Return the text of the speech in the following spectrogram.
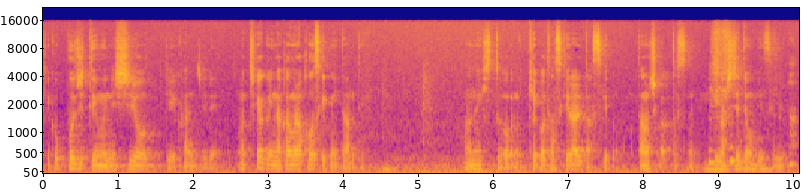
結構ポジティブにしようっていう感じで、まあ、近くに中村康介君いたんで。あの人に結構助けられたっすけど。楽しかったですね。怪我してても別に。あ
